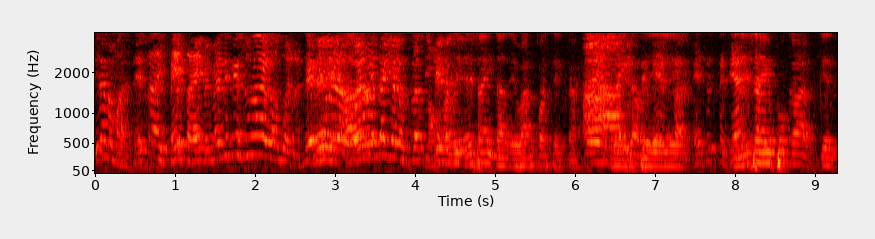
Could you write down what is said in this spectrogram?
Mira nomás. Esta ahí pesa, Se ¿eh? me hace que es una de las buenas. Es Eh, una de las a ver, buenas. ahorita que los No, esa y la de Banco Azteca. Ay, Este, cabrón. Esta, es En especial. esa época que,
